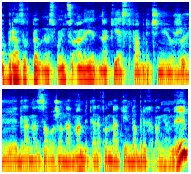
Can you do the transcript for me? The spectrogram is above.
obrazu w pełnym słońcu, ale jednak jest fabrycznie już e, dla nas założona. Mamy telefon na dzień dobry chroniony.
